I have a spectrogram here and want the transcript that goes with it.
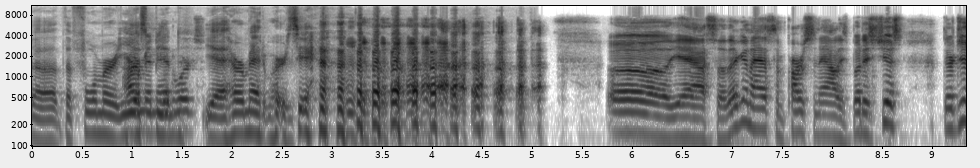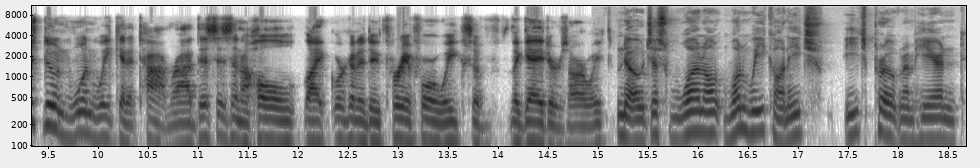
uh, uh, the former Herman ESPN Edwards? Yeah, Herm Edwards. Yeah. Oh yeah, so they're gonna have some personalities, but it's just they're just doing one week at a time, right? This isn't a whole like we're gonna do three or four weeks of the Gators, are we? No, just one on one week on each each program here, and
